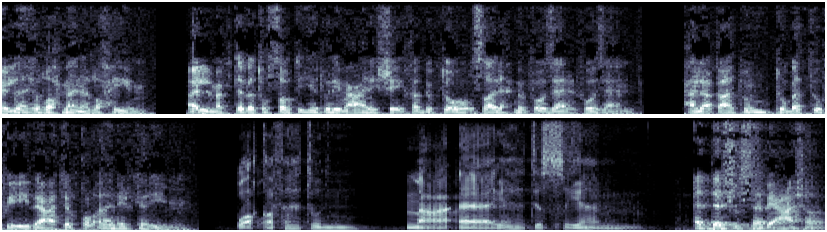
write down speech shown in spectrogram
الله الرحمن الرحيم. المكتبة الصوتية لمعالي الشيخ الدكتور صالح بن فوزان الفوزان. حلقات تبث في إذاعة القرآن الكريم. وقفات مع آيات الصيام. الدرس السابع عشر.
